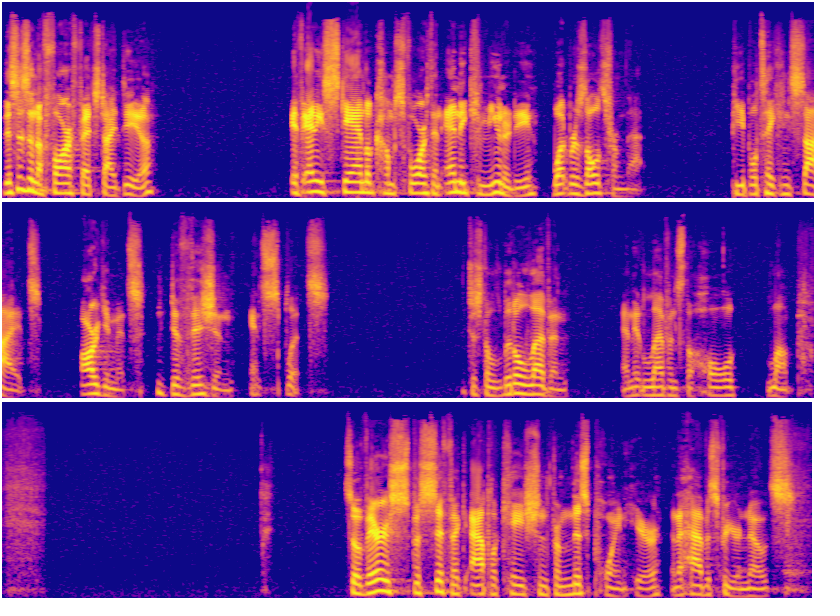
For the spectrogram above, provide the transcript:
This isn't a far fetched idea. If any scandal comes forth in any community, what results from that? People taking sides, arguments, division, and splits. Just a little leaven, and it leavens the whole lump. So, a very specific application from this point here, and I have this for your notes.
